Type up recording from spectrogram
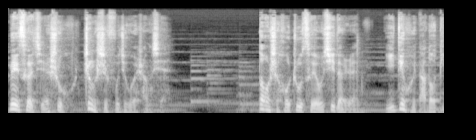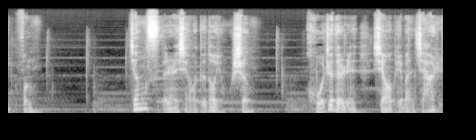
内测结束，正式服就会上线。到时候注册游戏的人一定会达到顶峰。将死的人想要得到永生，活着的人想要陪伴家人，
